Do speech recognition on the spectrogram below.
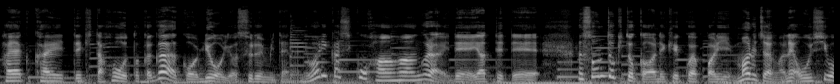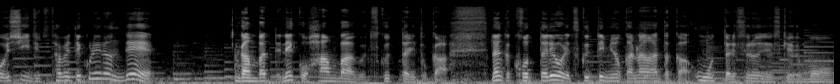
早く帰ってきた方とかがこう料理をするみたいなわりかしこう半々ぐらいでやっててその時とかはね結構やっぱりまるちゃんがね美味しい美味しいって言って食べてくれるんで頑張ってね、こうハンバーグ作ったりとか、なんか凝った料理作ってみようかなとか思ったりするんですけれども、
